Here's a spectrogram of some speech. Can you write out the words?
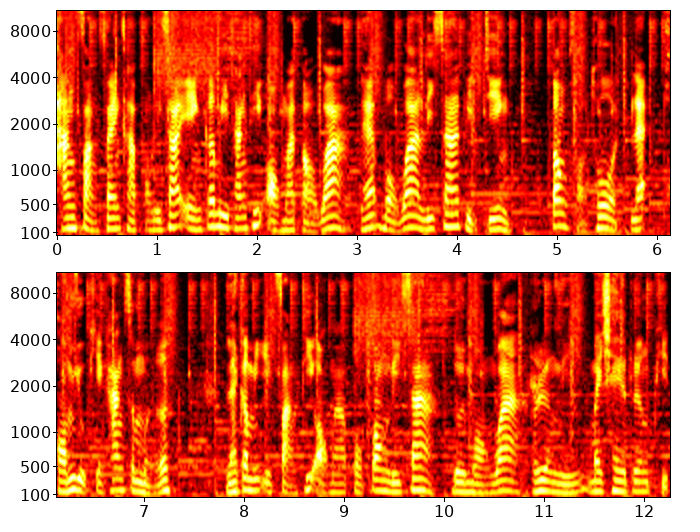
ทางฝั่งแฟนคลับของลิซ่าเองก็มีทั้งที่ออกมาต่อว่า และบอกว่าลิซ่าผิดจริง ต้องขอโทษ และพร้อมอยู่เคียงข้างเสมอ และก็มีอีกฝั่งที่ออกมาปกป้องลิซ่าโดยมองว่าเรื่องนี้ไม่ใช่เรื่องผิด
